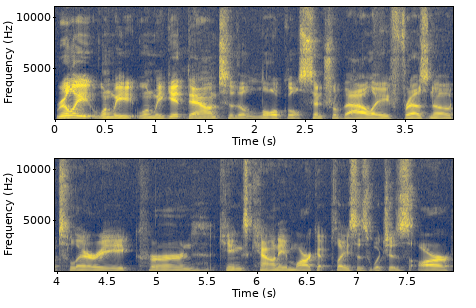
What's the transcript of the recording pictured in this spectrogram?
really when we when we get down to the local Central Valley, Fresno, Tulare, Kern, Kings County marketplaces, which is our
